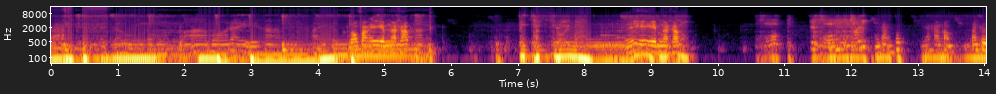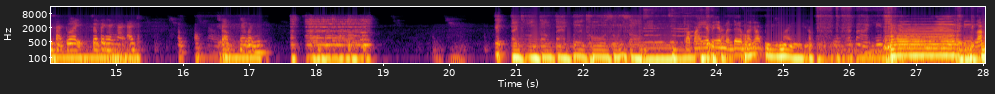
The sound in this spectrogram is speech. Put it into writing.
งานเจ้าบอกว่าบ่ได้หาไอ้ก็คลองฟัง AM นะครับหนึ่งพันร้อยบาทนี่ AM นะครับ การควบคุมนะคะของปศุสัตว์ด้วยจะเป็นยังไงไอ้ของเราครับในวันนี้ไอทองตองแปดเบอร์โทรศูนย์สองกลับมา FM เหมือนเดิมนะครับปีใหม่ครับระบาดนี่รับ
